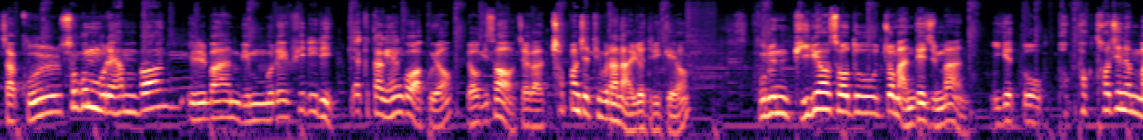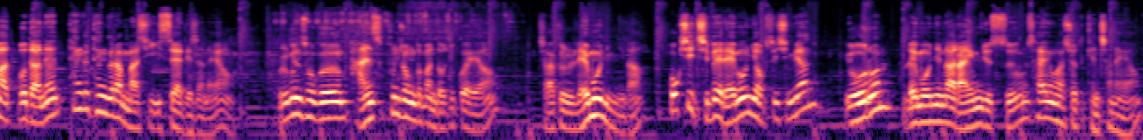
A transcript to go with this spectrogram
자, 굴 소금물에 한번 일반 민물에 휘리릭 깨끗하게 헹궈왔고요. 여기서 제가 첫 번째 팁을 하나 알려드릴게요. 굴은 비려서도 좀 안 되지만 이게 또 퍽퍽 터지는 맛보다는 탱글탱글한 맛이 있어야 되잖아요. 굵은 소금 반 스푼 정도만 넣어줄 거예요. 자, 그리고 레몬입니다. 혹시 집에 레몬이 없으시면 요런 레몬이나 라임 주스 사용하셔도 괜찮아요.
